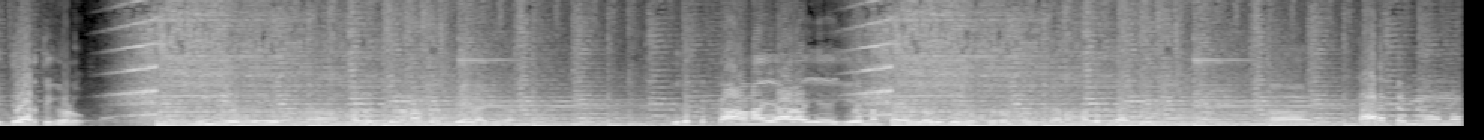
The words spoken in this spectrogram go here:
ವಿದ್ಯಾರ್ಥಿಗಳು ಹಿಂದಿಯಲ್ಲಿ ಅನುತ್ತೀರ್ಣ ಅಂದರೆ ಫೇಲ್ ಆಗಿದ್ದಾರೆ. ಇದಕ್ಕೆ ಕಾರಣ ಯಾರ ಏನಂತ ಎಲ್ಲರಿಗೂ ಗೊತ್ತಿರುವಂಥ ವಿಚಾರ. ಅದಕ್ಕಾಗಿ ತಾರತಮ್ಯವನ್ನು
